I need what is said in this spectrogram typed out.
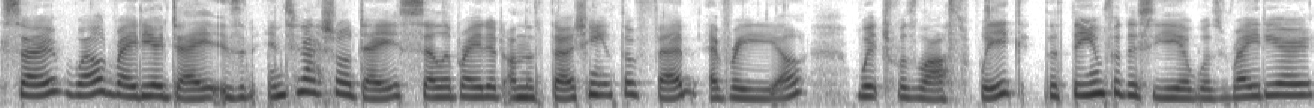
So, World Radio Day is an international day celebrated on the 13th of Feb every year, which was last week. The theme for this year was Radio,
